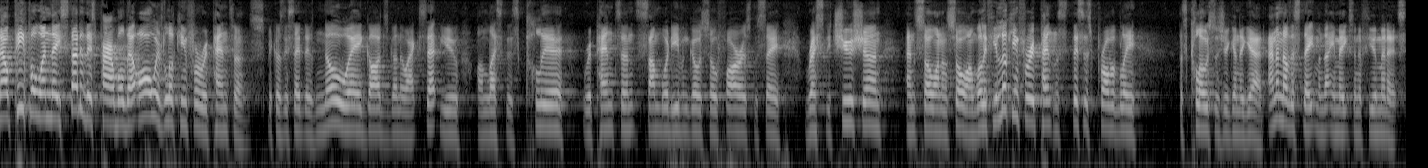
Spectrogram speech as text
Now, people, when they study this parable, they're always looking for repentance because they say there's no way God's going to accept you unless there's clear repentance. Some would even go so far as to say restitution and so on and so on. Well, if you're looking for repentance, this is probably as close as you're going to get. And another statement that he makes in a few minutes.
